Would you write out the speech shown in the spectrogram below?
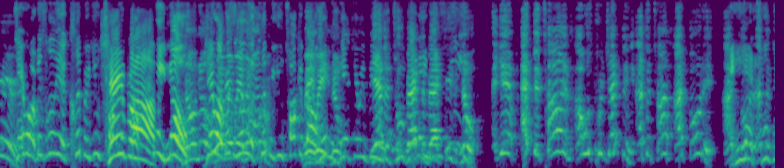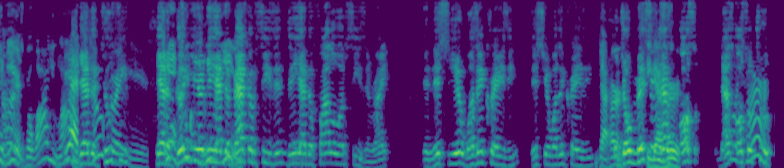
year. J Rob, this is literally a Clipper. You J Rob? Wait, no, no, no. J Rob, this is literally a Clipper. You talking about him and Gary B? Yeah, the two back to back seasons. No, yeah, at the time I was projecting. At the time I thought it. I and he had two good time. years, bro. Why are you lying? He had two, two great years. He had, he had a good year. Then he had the backup season. Then he had the follow up season. Right. Then this year wasn't crazy. This year wasn't crazy. Got hurt. But Joe Mixon has hurt. also. That's also hurt. true.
